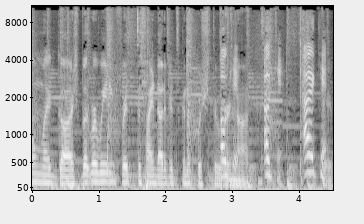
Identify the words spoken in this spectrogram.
"Oh my gosh!" But we're waiting for it to find out if it's gonna push through or Okay. not. Okay. Okay.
